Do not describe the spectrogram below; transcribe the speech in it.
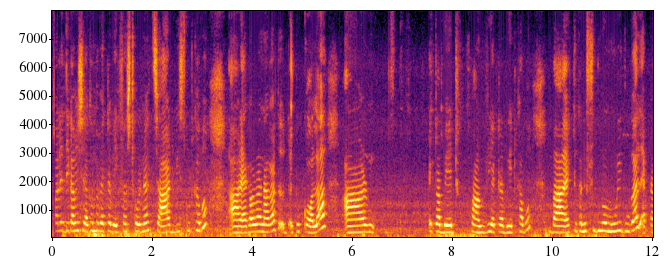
সকালের দিকে আমি সেরকমভাবে একটা ব্রেকফাস্ট করি না। চা আর বিস্কুট খাব। আর এগারোটা নাগাদ একটু কলা, আর একটা বেড পাউরুটি, একটা ব্রেড খাব বা একটুখানি শুকনো মুড়ি দুগাল একটা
